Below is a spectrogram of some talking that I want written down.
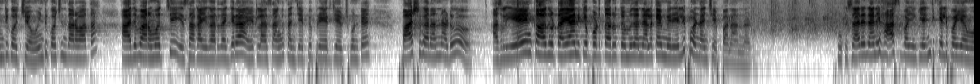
ఇంటికి వచ్చాము. ఇంటికి వచ్చిన తర్వాత ఆదివారం వచ్చి ఇసాకయ్య గారి దగ్గర ఇట్లా సంగతి అని చెప్పి ప్రేయర్ చేయించుకుంటే పాస్టర్ గారు అన్నాడు అసలు ఏం కాదు టయానికే పుడతారు తొమ్మిదో నెలకై మీరు వెళ్ళిపోండి అని చెప్పాను అన్నాడు. ఇంకా సరేనని హాస్పిటల్ ఇంటికి వెళ్ళిపోయాము.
